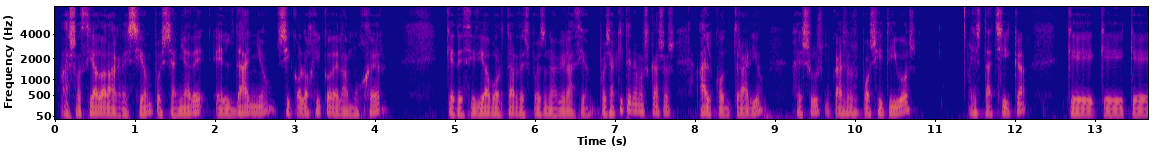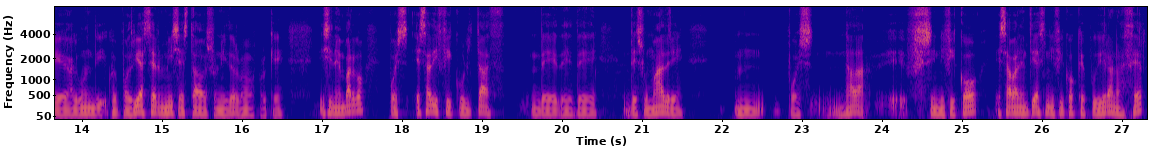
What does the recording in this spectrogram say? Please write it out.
asociado a la agresión, pues se añade el daño psicológico de la mujer que decidió abortar después de una violación. Pues aquí tenemos casos al contrario, Jesús, casos positivos. Esta chica que, que, que algún día, que podría ser Miss Estados Unidos, vamos, porque, y sin embargo, pues esa dificultad de, de, de, de su madre, mm, pues nada, eh, significó, esa valentía significó que pudieran hacer,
